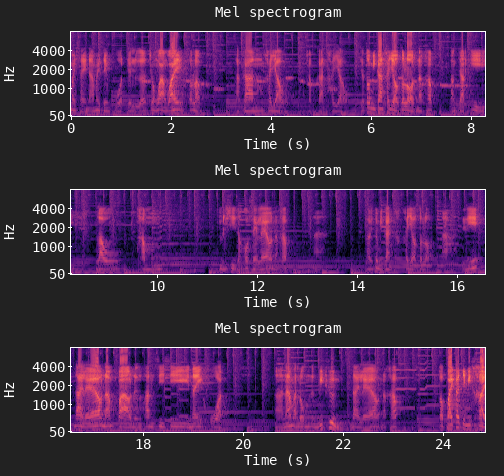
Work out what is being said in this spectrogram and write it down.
ไม่ใส่น้ำให้เต็มขวดจะเหลือช่องว่างไว้สำหรับอาการเขย่าครับการเขย่า จะต้องมีการเขย่าตลอดนะครับ หลังจากที่เราทำจุลินทรีย์สังเคราะห์แสงแล้วนะครับอ่าเราต้องมีการเขย่าตลอดอ่าทีนี้ได้แล้วน้ำเปล่า 1,000ซีซีในขวดน้ำอัดลม1ลิตรครึ่งได้แล้วนะครับ ต่อไปก็จะมีไข่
